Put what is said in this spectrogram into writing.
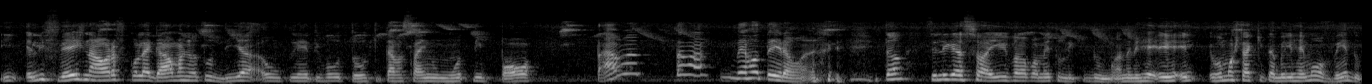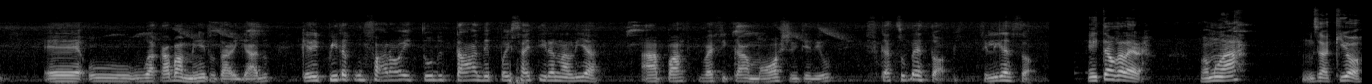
E ele fez, na hora ficou legal, mas no outro dia o cliente voltou que tava saindo um monte de pó. Tava tava derroteira, mano. Então, se liga só aí o envelopamento líquido, mano. Ele, ele, ele, eu vou mostrar aqui também ele removendo é, o, o acabamento, tá ligado? Que ele pinta com farol e tudo, tá? Depois sai tirando ali, ó a parte que vai ficar mostra, entendeu? Fica super top. Se liga só. Então, galera, vamos lá. Vamos aqui, ó.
